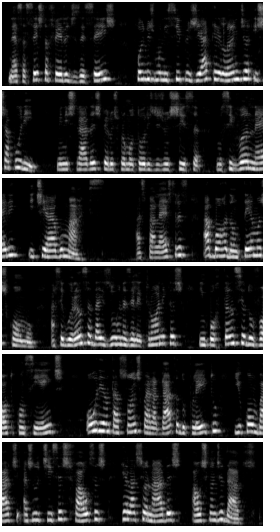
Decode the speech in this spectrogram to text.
Nessa sexta-feira 16, foi nos municípios de Acrelândia e Chapuri, ministradas pelos promotores de justiça Lucivan Neri e Tiago Marques. As palestras abordam temas como a segurança das urnas eletrônicas, importância do voto consciente, orientações para a data do pleito e o combate às notícias falsas relacionadas aos candidatos.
